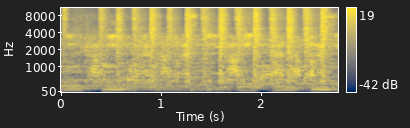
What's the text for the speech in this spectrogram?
Camino, camino, camino, camino, camino.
